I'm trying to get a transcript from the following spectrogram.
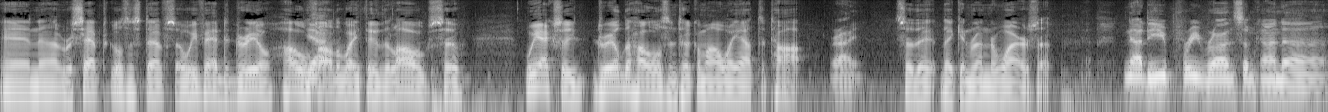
and uh, receptacles and stuff. So we've had to drill holes Yeah. all the way through the logs. So we actually drilled the holes and took them all the way out the top right so that they can run their wires up. now, do you pre-run some kind of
